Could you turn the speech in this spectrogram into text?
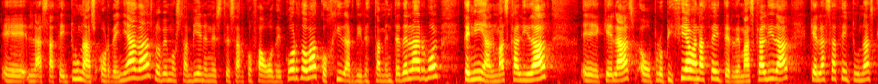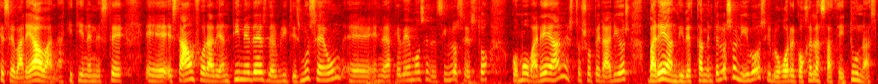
eh, las aceitunas ordeñadas, lo vemos también en este sarcófago de Córdoba, cogidas directamente del árbol, tenían más calidad eh, que las, o propiciaban aceites de más calidad que las aceitunas que se vareaban. Aquí tienen este, eh, esta ánfora de Antímedes del British Museum, eh, en la que vemos en el siglo VI cómo varean, estos operarios varean directamente los olivos y luego recogen las aceitunas.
